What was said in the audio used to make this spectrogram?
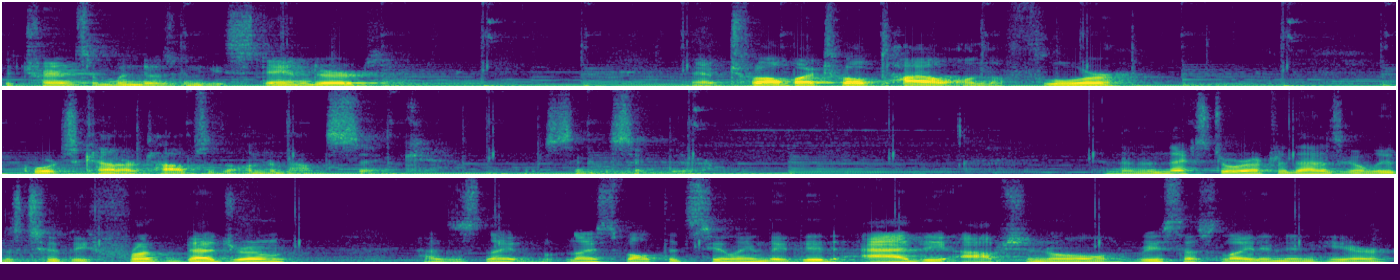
The transom window is gonna be standard. They have 12 by 12 tile on the floor. Quartz countertops with the undermount sink. Single sink there. And then the next door after that is gonna lead us to the front bedroom. Has this nice, nice vaulted ceiling. They did add the optional recessed lighting in here.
